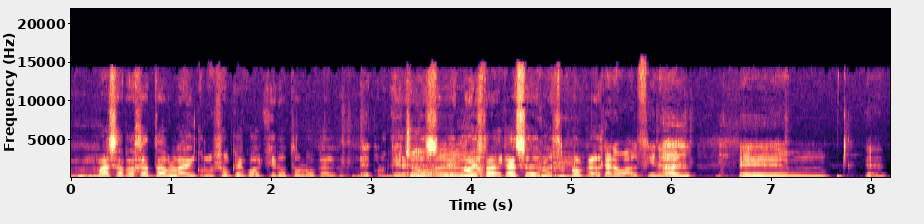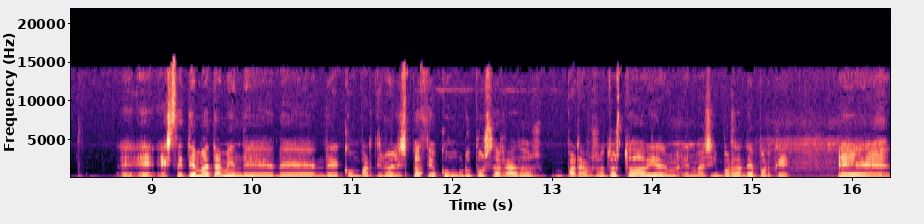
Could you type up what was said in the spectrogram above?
más a rajatabla incluso que cualquier otro local. De- porque de hecho, es, eh, es nuestra casa, es nuestro local. Claro, al final, eh, eh, eh, este tema también de, de- de compartir un espacio con grupos cerrados, para nosotros todavía es, más importante porque eh,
